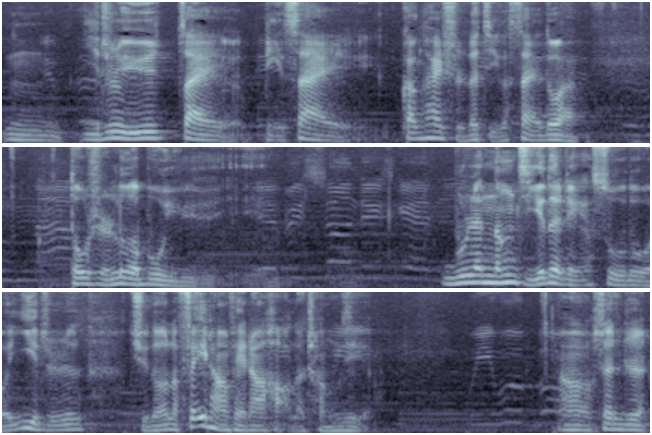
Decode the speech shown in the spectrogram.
嗯，以至于在比赛刚开始的几个赛段，都是勒布与无人能及的这个速度，一直取得了非常非常好的成绩。然后甚至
